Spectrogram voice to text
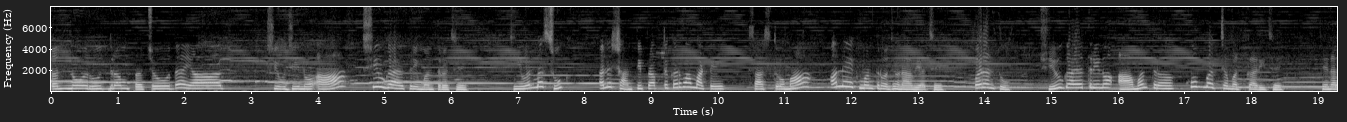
તન્નો રુદ્રમ પ્રચોદયાત. શિવજીનો આ શિવ ગાયત્રી મંત્ર છે. જીવનમાં સુખ અને શાંતિ પ્રાપ્ત કરવા માટે શાસ્ત્રોમાં અનેક મંત્રો જણાવ્યા છે. પરંતુ શિવ ગાયત્રીનો આ મંત્ર ખૂબ જ ચમત્કારી છે. જેના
